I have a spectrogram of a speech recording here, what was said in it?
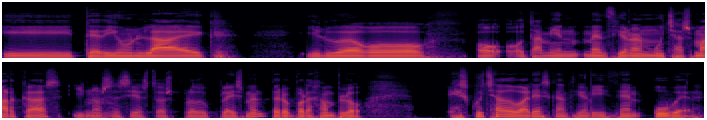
y te di un like y luego... O, o también mencionan muchas marcas, y no sé si esto es product placement, pero por ejemplo, he escuchado varias canciones que dicen Uber,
